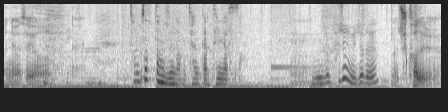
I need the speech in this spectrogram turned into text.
안녕하세요. 청첩장 준다고 잠깐 들렸어. 왜 저, 표정이 왜 저래? 어, 축하드려요.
